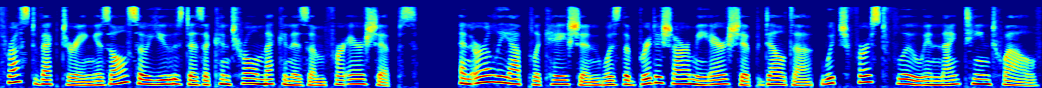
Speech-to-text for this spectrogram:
Thrust vectoring is also used as a control mechanism for airships. An early application was the British Army airship Delta, which first flew in 1912.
